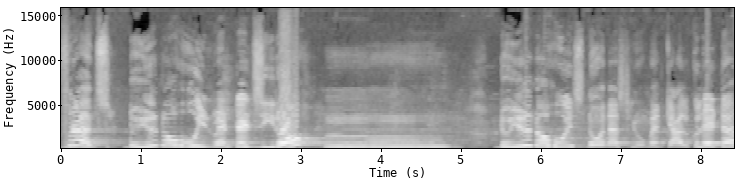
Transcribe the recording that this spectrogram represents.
Friends, do you know who invented zero? Hmm. Do you know who is known as human calculator?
